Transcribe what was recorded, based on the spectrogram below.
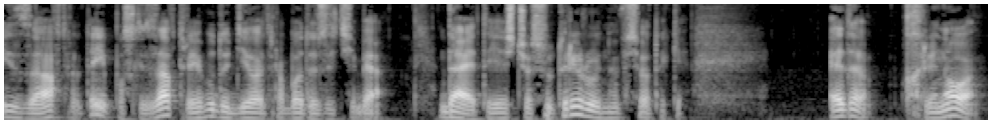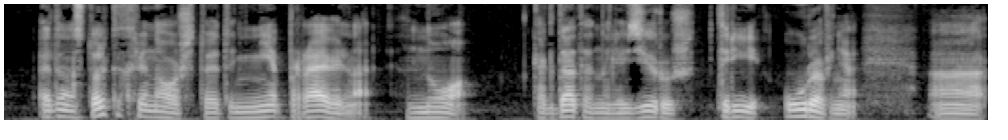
и завтра, да и послезавтра я буду делать работу за тебя. Да, это я сейчас утрирую, но все-таки это хреново. Это настолько хреново, что это неправильно. Но когда ты анализируешь три уровня э,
